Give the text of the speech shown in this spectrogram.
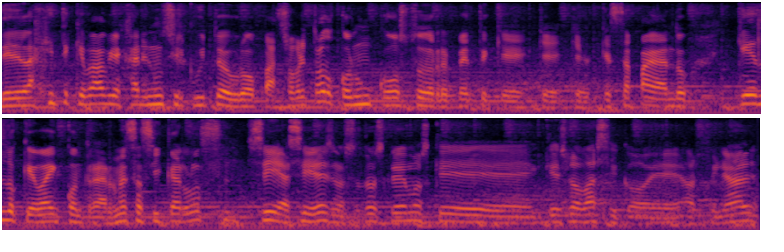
de la gente que va a viajar en un circuito de Europa, sobre todo con un costo de repente que, que, está pagando, ¿qué es lo que va a encontrar? ¿No es así, Carlos? Sí, así es. Nosotros creemos que, que es lo básico. Eh, al final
